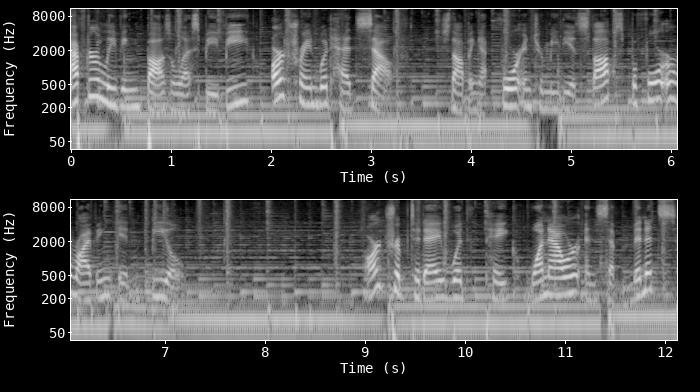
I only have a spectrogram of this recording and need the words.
After leaving Basel SBB, our train would head south, stopping at four intermediate stops before arriving in Biel. Our trip today would take 1 hour and 7 minutes,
